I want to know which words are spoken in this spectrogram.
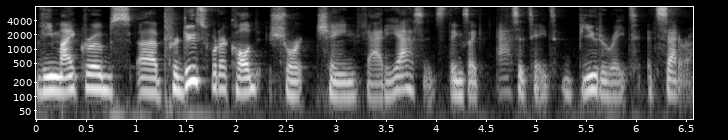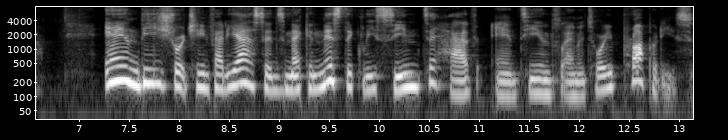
the microbes uh, produce what are called short chain fatty acids, things like acetate, butyrate, etc. And these short chain fatty acids mechanistically seem to have anti inflammatory properties.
